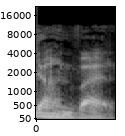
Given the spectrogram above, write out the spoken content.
जानवर।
